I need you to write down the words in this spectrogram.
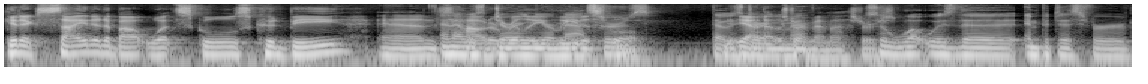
get excited about what schools could be and, And how to really lead master's. a school. That was Yeah, during that was during ma- my master's. So what was the impetus for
